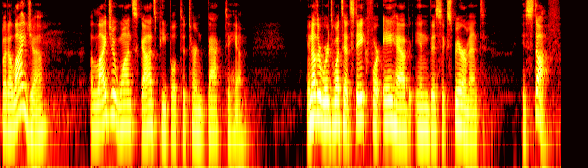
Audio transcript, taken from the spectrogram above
But Elijah, Elijah wants God's people to turn back to him. In other words, what's at stake for Ahab in this experiment is stuff.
